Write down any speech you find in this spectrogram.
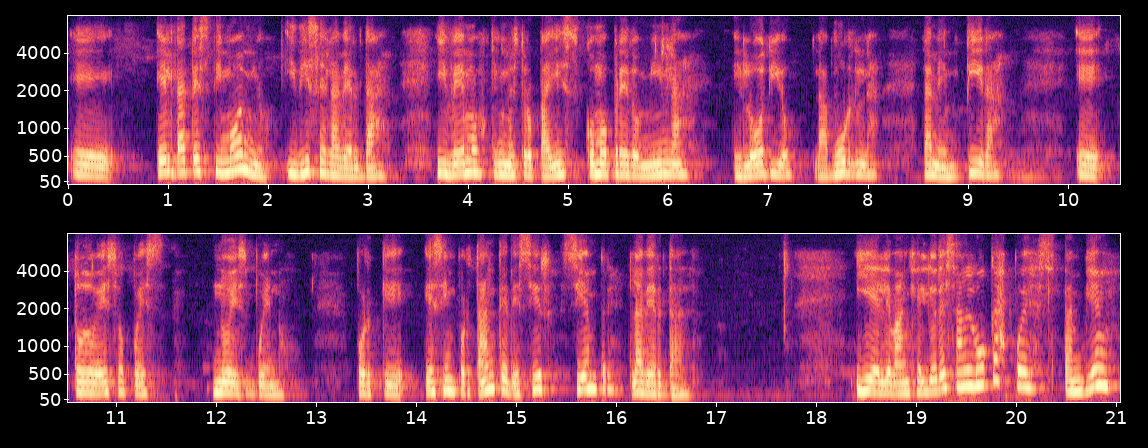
eh, Él da testimonio y dice la verdad. Y vemos que en nuestro país cómo predomina el odio, la burla, la mentira. Eh, todo eso pues no es bueno, porque es importante decir siempre la verdad. Y el Evangelio de San Lucas pues también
